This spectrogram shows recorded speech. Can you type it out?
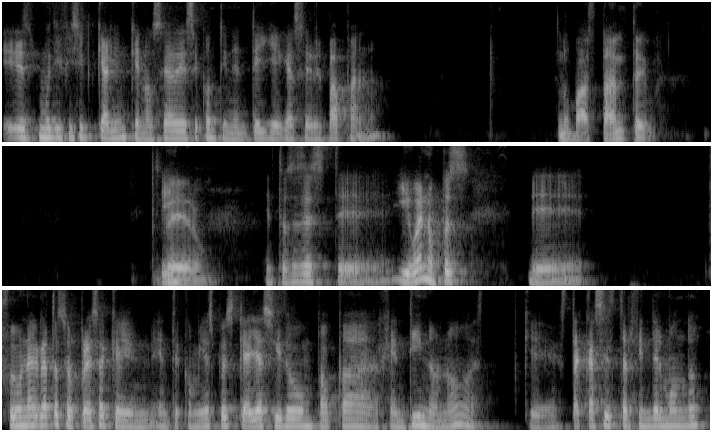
es muy difícil que alguien que no sea de ese continente llegue a ser el papa, ¿no? No, bastante. güey. Sí. Pero, Entonces, este, y bueno, pues eh, fue una grata sorpresa que, en- entre comillas, pues que haya sido un papa argentino, ¿no? Que está casi hasta el fin del mundo,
